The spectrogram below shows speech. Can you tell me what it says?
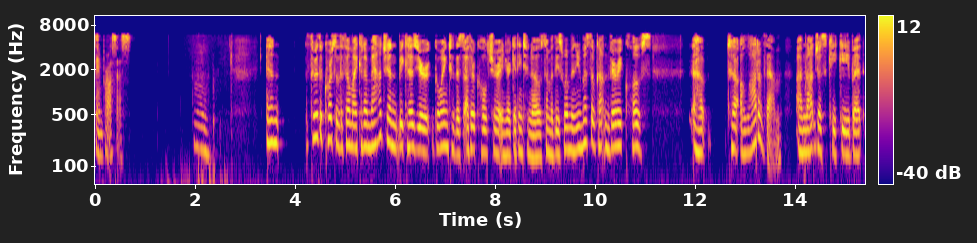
same process. Hmm. And through the course of the film, I can imagine because you're going to this other culture and you're getting to know some of these women, you must have gotten very close uh, to a lot of them. Um, not just Kiki, but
